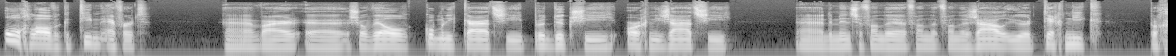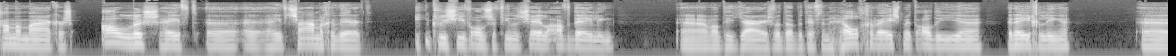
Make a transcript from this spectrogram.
ongelofelijke team effort. waar zowel communicatie, productie, organisatie, de mensen van de, van, de, van de zaaluur, techniek, programmamakers, alles heeft, heeft samengewerkt. Inclusief onze financiële afdeling uh, want dit jaar is wat dat betreft een hel geweest met al die uh, regelingen. Uh,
